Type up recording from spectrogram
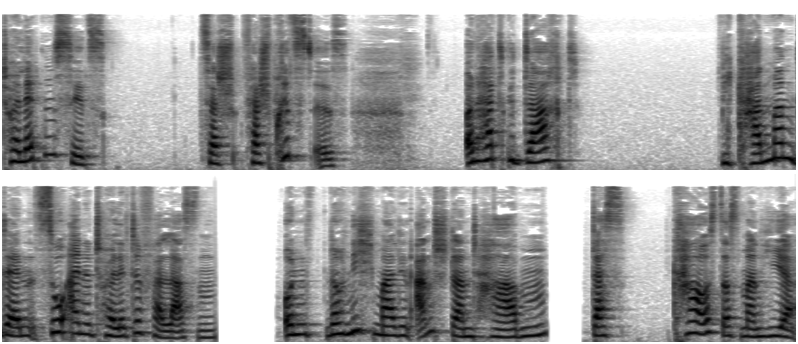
Toilettensitz verspritzt ist und hat gedacht, wie kann man denn so eine Toilette verlassen? und noch nicht mal den Anstand haben, das Chaos, das man hier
